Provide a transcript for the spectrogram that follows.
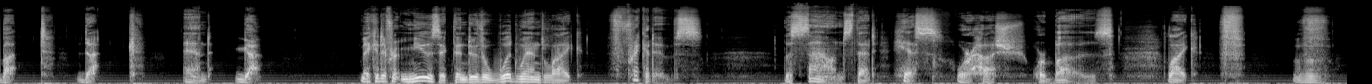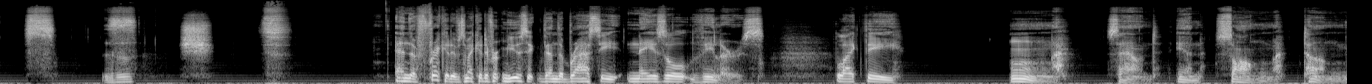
b, t, d, k, and g, make a different music than do the woodwind like fricatives, the sounds that hiss or hush or buzz, like f, v, s, z, sh, and the fricatives make a different music than the brassy nasal velars, like the ng sound in song, tongue,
